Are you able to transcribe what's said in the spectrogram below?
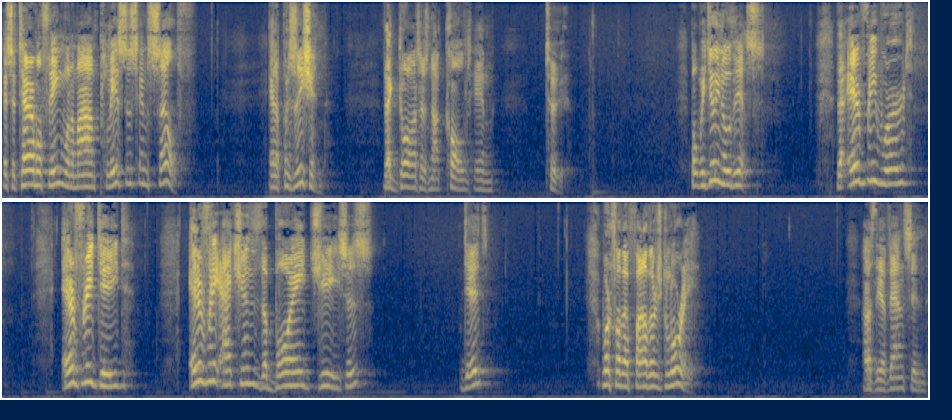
It's a terrible thing when a man places himself in a position that God has not called him to. But we do know this that every word, every deed, every action the boy Jesus did were for the Father's glory. As the events in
